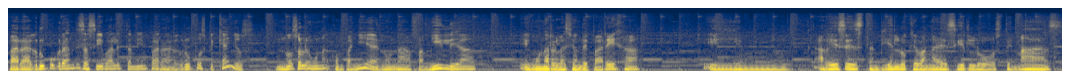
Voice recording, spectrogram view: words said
para grupos grandes, así vale también para grupos pequeños. No solo en una compañía, en una familia, en una relación de pareja. Mm, a veces también lo que van a decir los demás.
